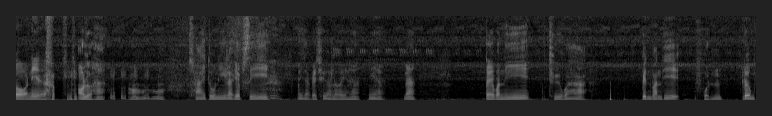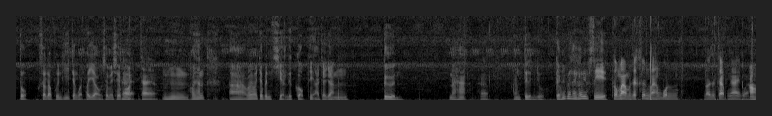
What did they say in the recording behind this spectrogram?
ก็นี่แหละครับ อ๋อเหรอฮะ อ๋อ ใช้ตัวนี้แหละ FC ไม่อยากจะเชื่อเลยฮะ เนี่ยนะ แต่วันนี้ถือว่าเป็นวันที่ฝนเริ่มตกสำหรับพื้นที่จังหวัดพะเยาใช่ไหมเชฟใช่มอสใช่ครับอืม เพราะฉะนั้น อ่า ไม่ว่าจะเป็นเขียดหรือกบนี่อาจจะยังตื่นนะฮะ ครับยังตื่นอยู่ แต่ไม่เป็นไรครับ FC ส่วนมากมันจะขึ้นมาข้างบน เราจะจับง่ายกว่าอ๋อ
